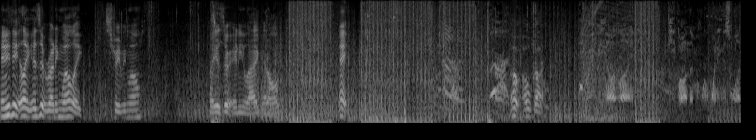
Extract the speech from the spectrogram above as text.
Anything like? Is it running well? Like streaming well? Like, is there any lag at all? Hey. Oh, oh god. UAV online. Keep on them. We're winning this one.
